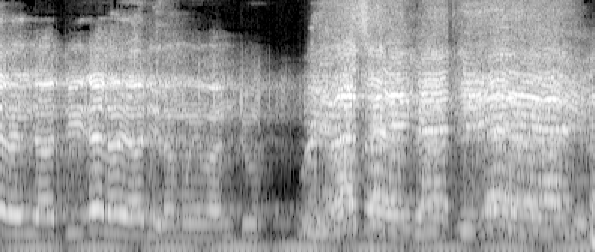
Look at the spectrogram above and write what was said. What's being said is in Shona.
vaserengati ero yadira mwe vantu kuri vaserengati ero yadira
